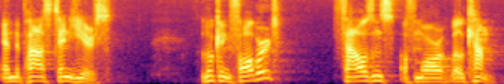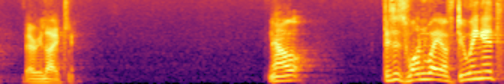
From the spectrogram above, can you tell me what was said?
in the past 10 years. Looking forward, thousands of more will come, very likely. Now, this is one way of doing it.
